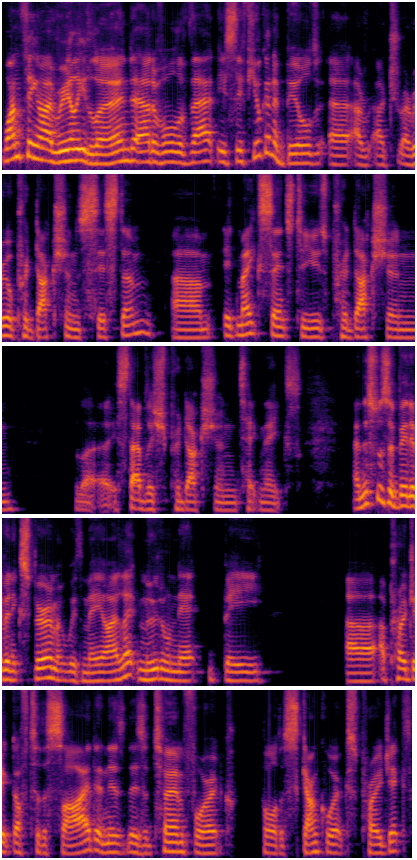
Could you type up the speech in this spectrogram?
One thing I really learned out of all of that is if you're going to build a, a, a real production system, um, it makes sense to use production, established production techniques. And this was a bit of an experiment with me. I let MoodleNet be uh, a project off to the side, and there's, there's a term for it called a skunkworks project,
